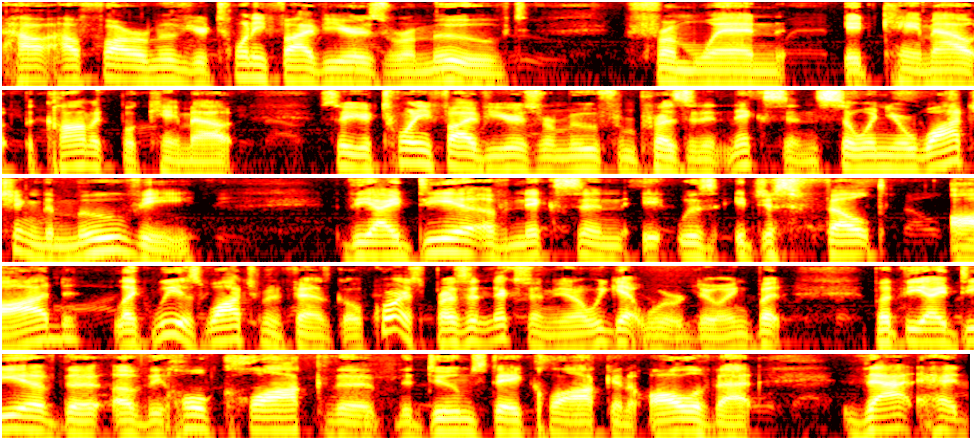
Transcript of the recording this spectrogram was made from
How how far removed? You're 25 years removed from when it came out. The comic book came out. So you're 25 years removed from President Nixon. So when you're watching the movie, the idea of Nixon, it was it just felt odd. Like we as Watchmen fans go, of course, President Nixon. You know, we get what we're doing, but but the idea of the of the whole clock, the the doomsday clock, and all of that, that had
